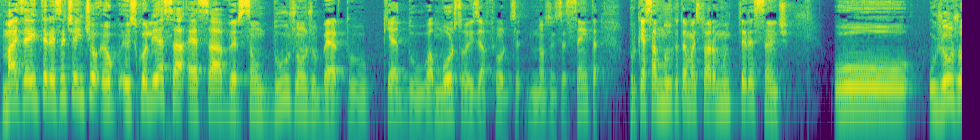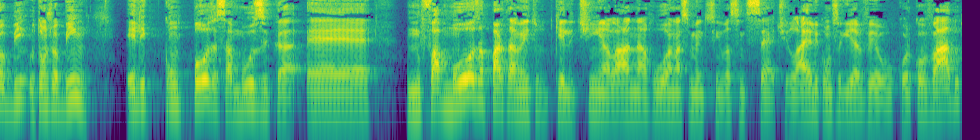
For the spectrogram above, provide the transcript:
Mas é interessante, a gente, eu, eu, escolhi essa, essa versão do João Gilberto, que é do Amor, Sorriso e a Flor, de 1960, porque essa música tem uma história muito interessante. O, o, João Jobim, o Tom Jobim, ele compôs essa música... É, no famoso apartamento que ele tinha lá na rua Nascimento Silva 107. Lá ele conseguia ver o Corcovado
